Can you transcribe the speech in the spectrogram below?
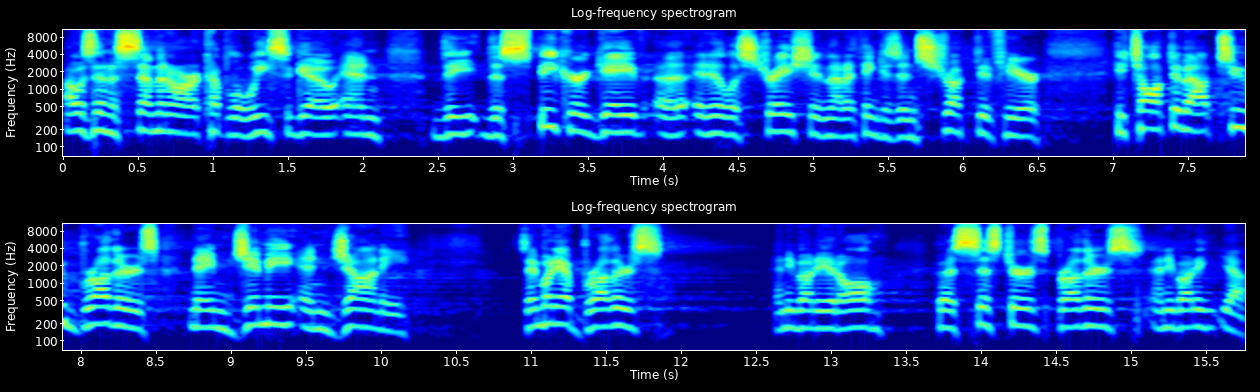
I was in a seminar a couple of weeks ago, and the, the speaker gave a, an illustration that I think is instructive here. He talked about two brothers named Jimmy and Johnny. Does anybody have brothers? Anybody at all? Who has sisters, brothers? Anybody? Yeah.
